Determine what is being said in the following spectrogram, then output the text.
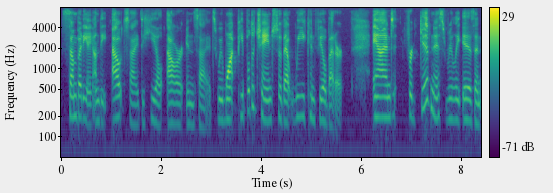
somebody on the outside to heal our insides. We want people to change so that we can feel better. And forgiveness really is an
